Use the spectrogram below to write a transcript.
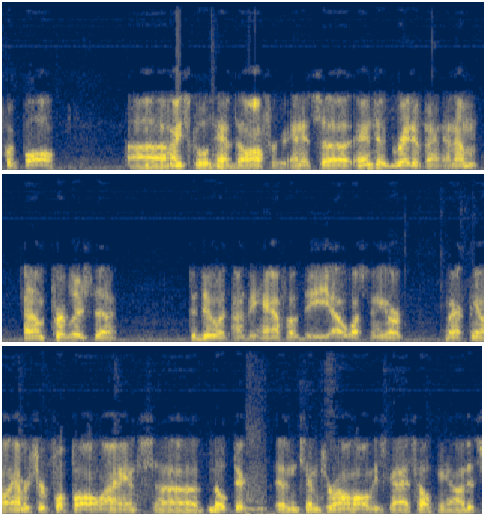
football uh, high schools have to offer, and it's a and it's a great event, and I'm and I'm privileged to to do it on behalf of the uh, Western New York, you know, Amateur Football Alliance, uh, Milt Dick and Tim Jerome, all these guys help me out. It's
